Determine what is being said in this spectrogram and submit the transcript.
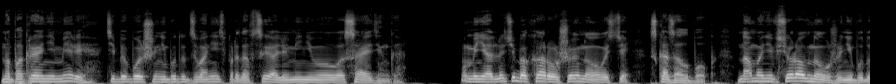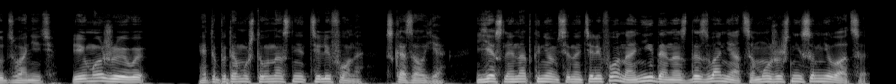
«Но, по крайней мере, тебе больше не будут звонить продавцы алюминиевого сайдинга». «У меня для тебя хорошие новости», — сказал Боб. «Нам они все равно уже не будут звонить. И мы живы». «Это потому, что у нас нет телефона», — сказал я. «Если наткнемся на телефон, они до нас дозвонятся, можешь не сомневаться».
